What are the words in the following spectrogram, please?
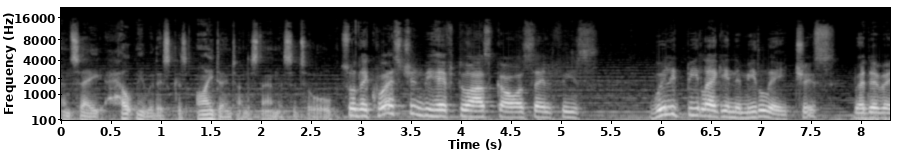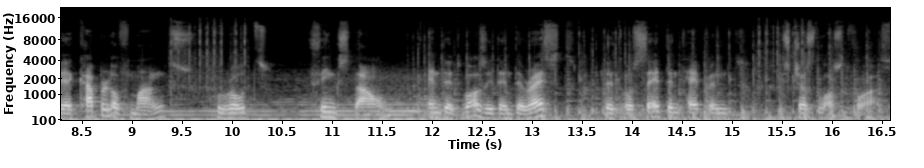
and say, help me with this because I don't understand this at all. So the question we have to ask ourselves is, will it be like in the Middle Ages, where there were a couple of monks who wrote things down, and that was it. And the rest that was said and happened is just lost for us.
